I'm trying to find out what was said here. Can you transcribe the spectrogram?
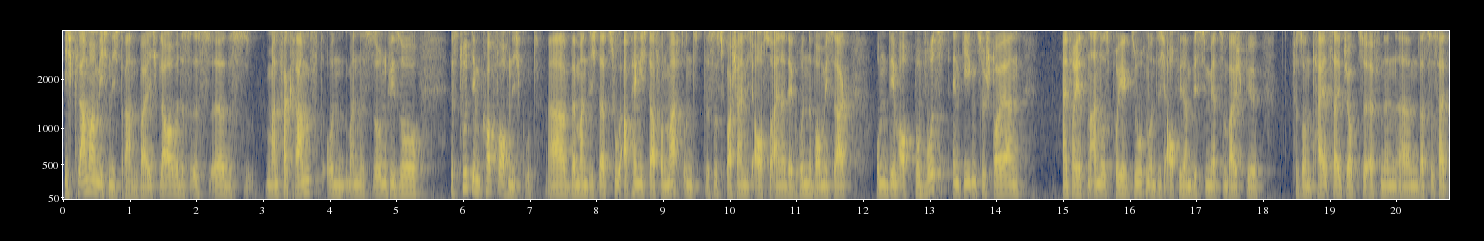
ich klammer mich nicht dran, weil ich glaube, das ist, äh, das, man verkrampft und man ist irgendwie so, es tut dem Kopf auch nicht gut, ja, wenn man sich dazu abhängig davon macht und das ist wahrscheinlich auch so einer der Gründe, warum ich sage, um dem auch bewusst entgegenzusteuern, einfach jetzt ein anderes Projekt suchen und sich auch wieder ein bisschen mehr zum Beispiel für so einen Teilzeitjob zu öffnen, ähm, dass es halt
